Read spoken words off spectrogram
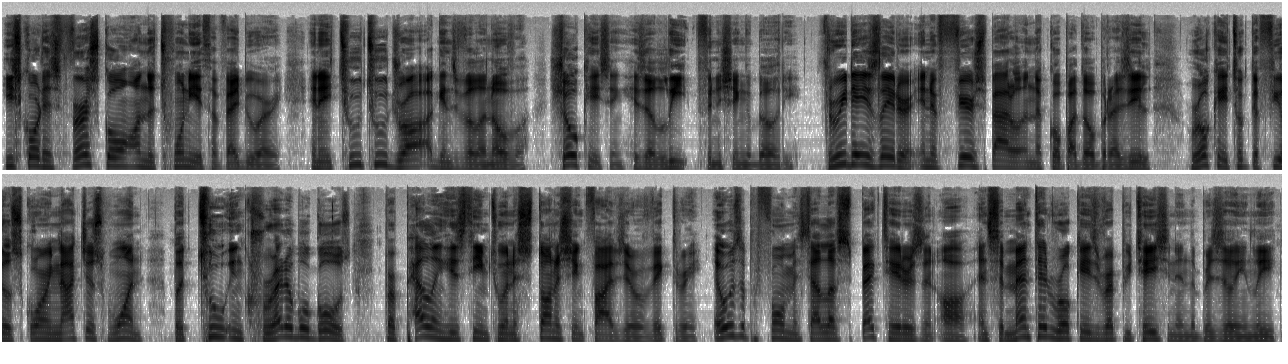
he scored his first goal on the 20th of February in a 2 2 draw against Villanova, showcasing his elite finishing ability. Three days later, in a fierce battle in the Copa do Brasil, Roque took the field scoring not just one, but two incredible goals, propelling his team to an astonishing 5-0 victory. It was a performance that left spectators in awe and cemented Roque's reputation in the Brazilian league.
